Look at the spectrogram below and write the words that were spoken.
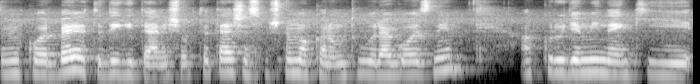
amikor bejött a digitális oktatás, ezt most nem akarom túragozni, akkor ugye mindenki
